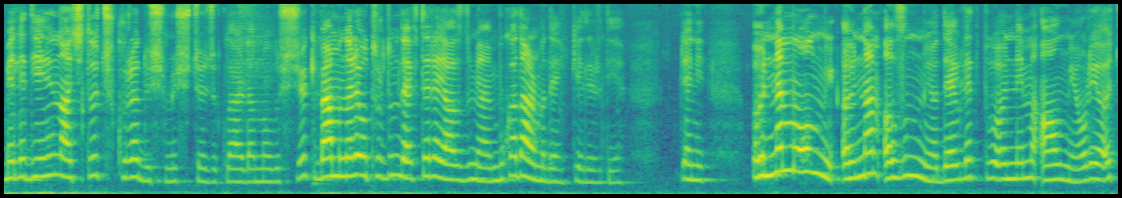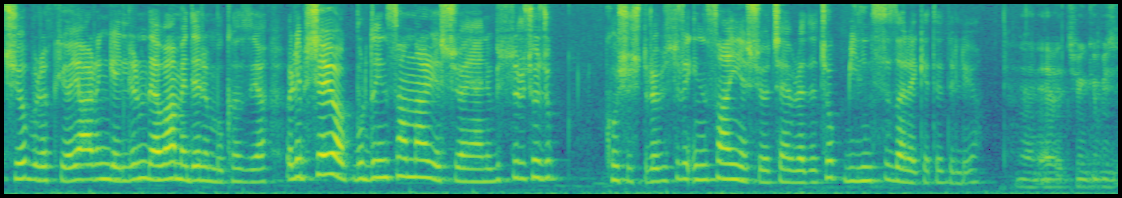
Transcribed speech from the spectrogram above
belediyenin açtığı çukura düşmüş çocuklardan oluşuyor ki ben bunlara oturdum deftere yazdım yani bu kadar mı denk gelir diye. Yani önlem olmuyor, önlem alınmıyor. Devlet bu önlemi almıyor. Oraya açıyor, bırakıyor. Yarın gelirim, devam ederim bu kazıya. Öyle bir şey yok. Burada insanlar yaşıyor yani. Bir sürü çocuk koşuşturuyor. Bir sürü insan yaşıyor çevrede. Çok bilinçsiz hareket ediliyor. Yani evet çünkü biz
